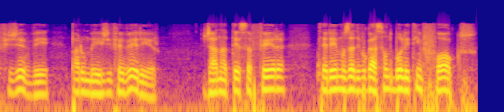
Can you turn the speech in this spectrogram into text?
FGV para o mês de fevereiro. Já na terça-feira, teremos a divulgação do Boletim Focus,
